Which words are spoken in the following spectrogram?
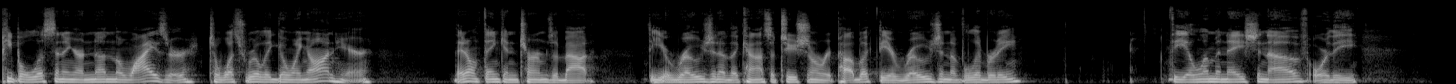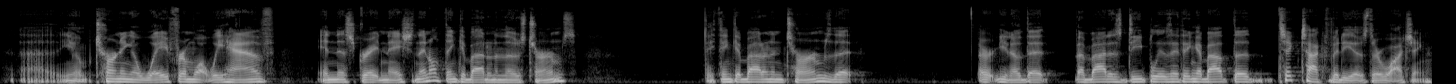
people listening are none the wiser to what's really going on here. They don't think in terms about the erosion of the constitutional republic, the erosion of liberty, the elimination of, or the uh, you know turning away from what we have in this great nation. They don't think about it in those terms. They think about it in terms that, or you know that about as deeply as they think about the TikTok videos they're watching.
